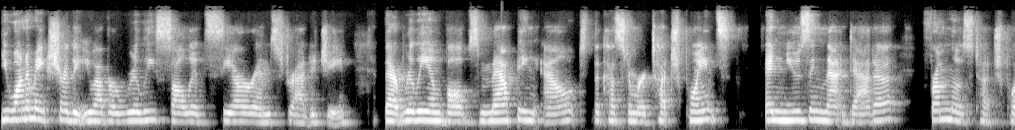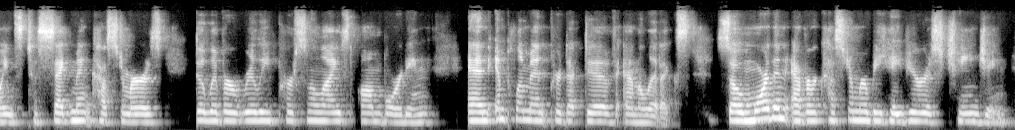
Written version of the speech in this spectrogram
You want to make sure that you have a really solid CRM strategy that really involves mapping out the customer touch points and using that data from those touch points to segment customers, deliver really personalized onboarding, and implement predictive analytics. So more than ever customer behavior is changing.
